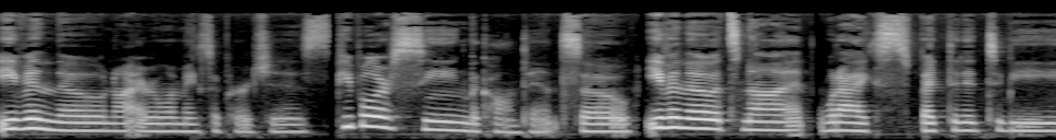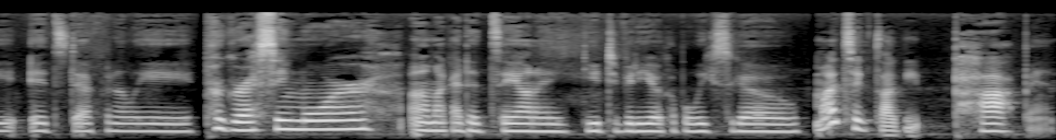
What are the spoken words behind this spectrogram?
even though not everyone makes a purchase, people are seeing the content. So even though it's not what I expected it to be, it's definitely progressing more. Um, like I did say on a YouTube video a couple weeks ago, my TikTok be popping.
